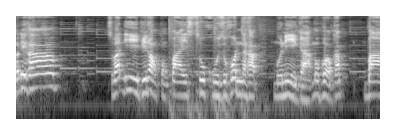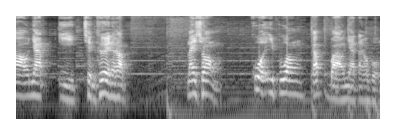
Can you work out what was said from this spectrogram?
วัสดีครับ สวัสดีพี่น้องปองไปสุขูสุคนนะครับ มือนี้กะมาพบกับบ่าวหยัดอีกเช่นเคยนะครับ ในช่องขั้วอีปวงกับบ่าวหยัดนะครับผม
